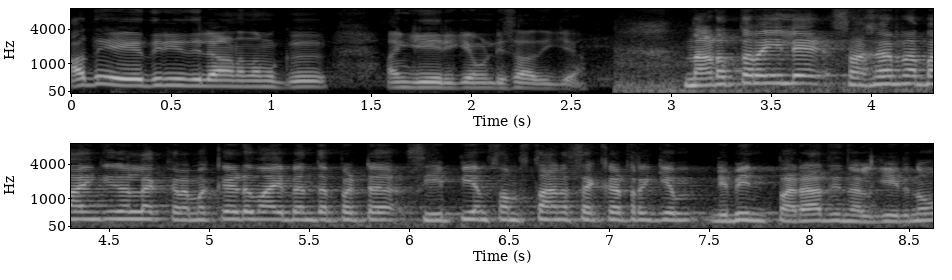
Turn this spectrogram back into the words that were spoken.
അത് ഏത് രീതിയിലാണ് നമുക്ക് അംഗീകരിക്കാൻ വേണ്ടി സാധിക്കുക? നടത്തറയിലെ സഹകരണ ബാങ്കുകളിലെ ക്രമക്കേടുമായി ബന്ധപ്പെട്ട് സി പി എം സംസ്ഥാന സെക്രട്ടറിക്കും നിബിൻ പരാതി നൽകിയിരുന്നു.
